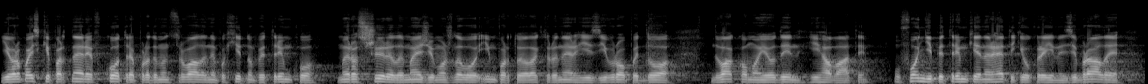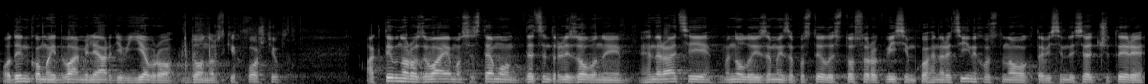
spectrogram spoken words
Європейські партнери вкотре продемонстрували непохитну підтримку. Ми розширили межі можливого імпорту електроенергії з Європи до 2,1 гігавати. У фонді підтримки енергетики України зібрали 1,2 мільярдів євро донорських коштів. Активно розвиваємо систему децентралізованої генерації. Минулої зими запустили 148 когенераційних установок та 84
